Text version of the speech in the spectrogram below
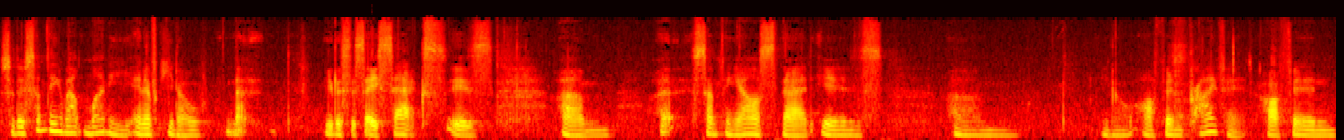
so there's something about money, and if you know, not, needless to say, sex is um, uh, something else that is, um, you know, often private, often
